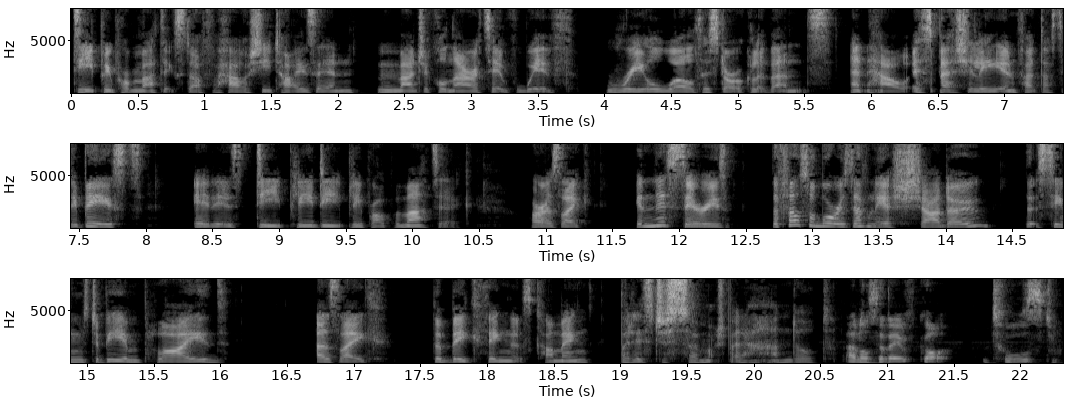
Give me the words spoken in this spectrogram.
deeply problematic stuff of how she ties in magical narrative with real world historical events, and how, especially in Fantastic Beasts, it is deeply, deeply problematic. Whereas, like in this series, the First World War is definitely a shadow that seems to be implied as like the big thing that's coming, but it's just so much better handled. And also, they've got tools to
